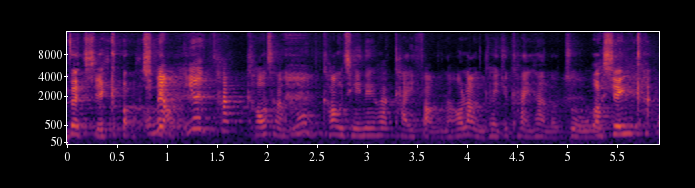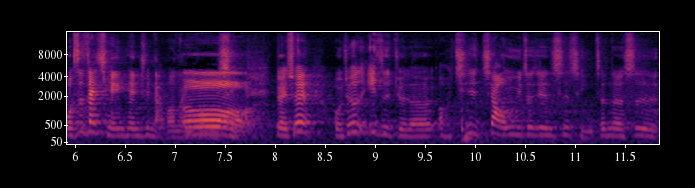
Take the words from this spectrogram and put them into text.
在写考卷。没有，因为他考场，因为考场前一天他开放，然后让你可以去看一下你的座位。哦，先看。我是在前一天去拿到那一封信。哦。对，所以我就一直觉得，哦，其实教育这件事情真的是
